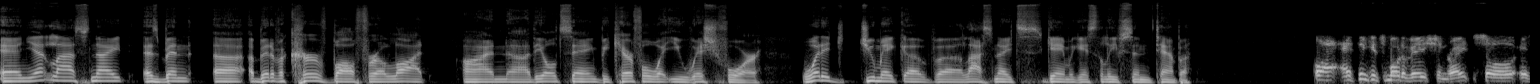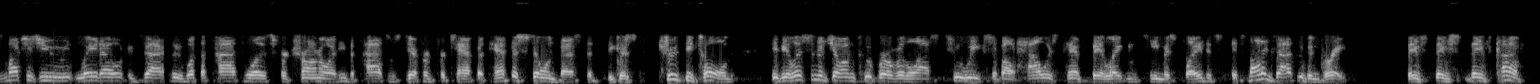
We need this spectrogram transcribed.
And yet last night has been uh, a bit of a curveball for a lot on uh, the old saying, be careful what you wish for. What did you make of uh, last night's game against the Leafs in Tampa? Well, I think it's motivation, right? So, as much as you laid out exactly what the path was for Toronto, I think the path was different for Tampa. Tampa's still invested because, truth be told, if you listen to Jon Cooper over the last two weeks about how his Tampa Bay Lightning team has played, it's it's not exactly been great. They've they've they've kind of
